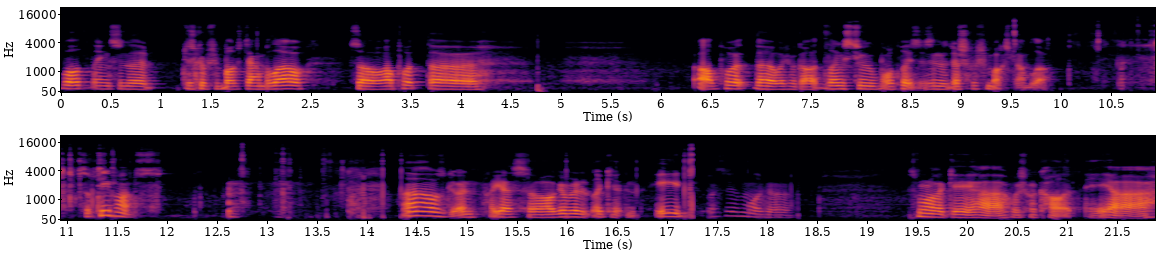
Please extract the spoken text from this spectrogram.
both links in the description box down below. So I'll put the I'll put the which we call it, links to both places in the description box down below. So T pumps. Uh, that was good, I guess. So I'll give it like an eight. This is more like a. It's more like a uh, I call it? A uh,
